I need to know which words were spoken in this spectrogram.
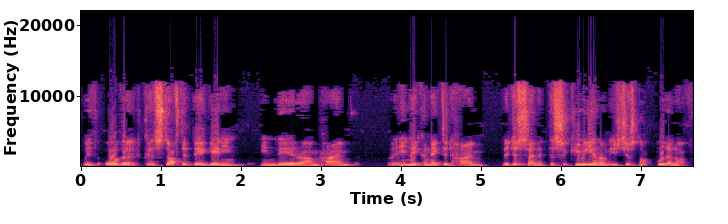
with all the stuff that they're getting in their um, home, in their connected home. They're just saying that the security on them is just not good enough.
